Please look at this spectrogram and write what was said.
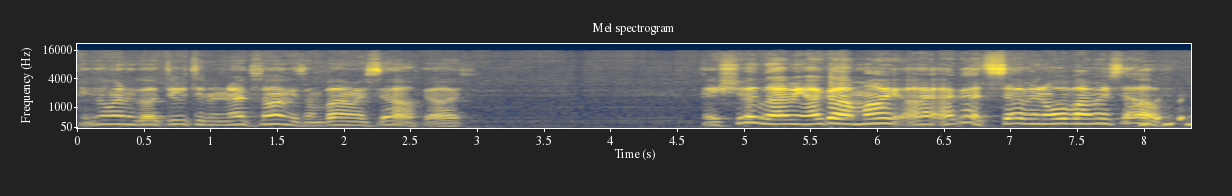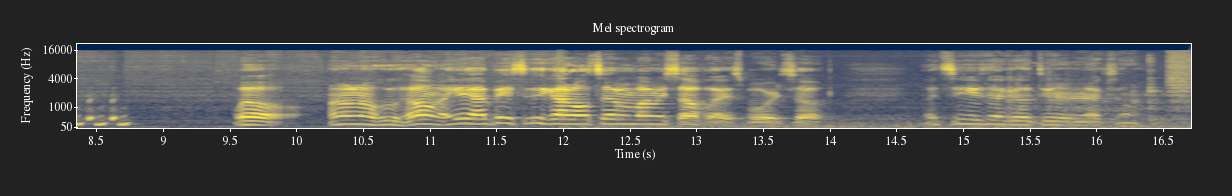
think I want to go through to the next song because I'm by myself, guys. They should let me. I got my. I, I got seven all by myself. well, I don't know who helped me. Yeah, I basically got all seven by myself last board. So let's see if they go through to the next one.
